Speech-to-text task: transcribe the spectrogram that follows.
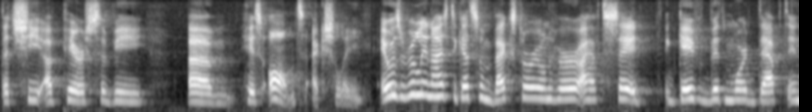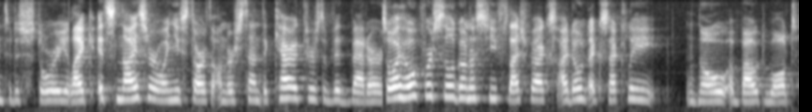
that she appears to be um, his aunt, actually. It was really nice to get some backstory on her. I have to say, it, gave a bit more depth into the story. Like, it's nicer when you start to understand the characters a bit better. So I hope we're still gonna see flashbacks. I don't exactly know about what,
